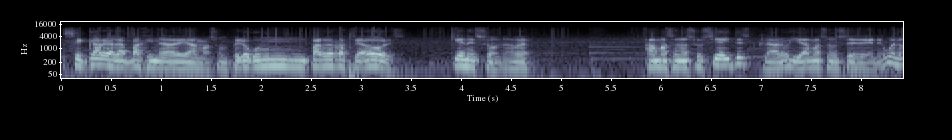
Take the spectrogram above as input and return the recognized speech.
se carga la página de Amazon pero con un par de rastreadores. ¿quiénes son? a ver. Amazon Associates, claro, y Amazon CDN bueno,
